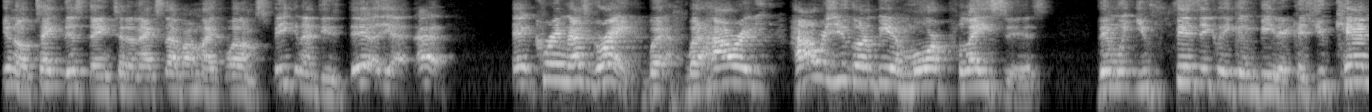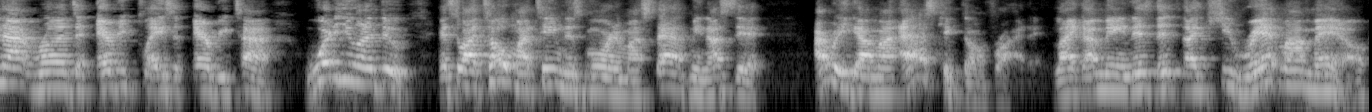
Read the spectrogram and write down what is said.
you know, take this thing to the next level? I'm like, well, I'm speaking at these deals. Yeah, that, hey, Kareem, that's great. But but how are you, how are you going to be in more places than when you physically can be there? Because you cannot run to every place at every time. What are you going to do? And so I told my team this morning, my staff meeting, I said, I really got my ass kicked on Friday. Like, I mean, like she read my mail,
